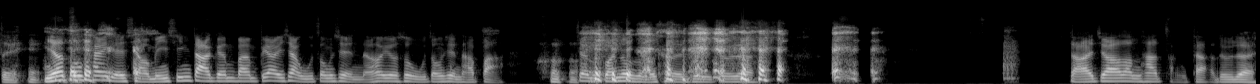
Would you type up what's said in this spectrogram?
对，对你要多看一点小明星大跟班，不要一下吴宗宪，然后又说吴宗宪他爸，这样子观众怎么看得进，对不对？小孩就要让他长大，对不对？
